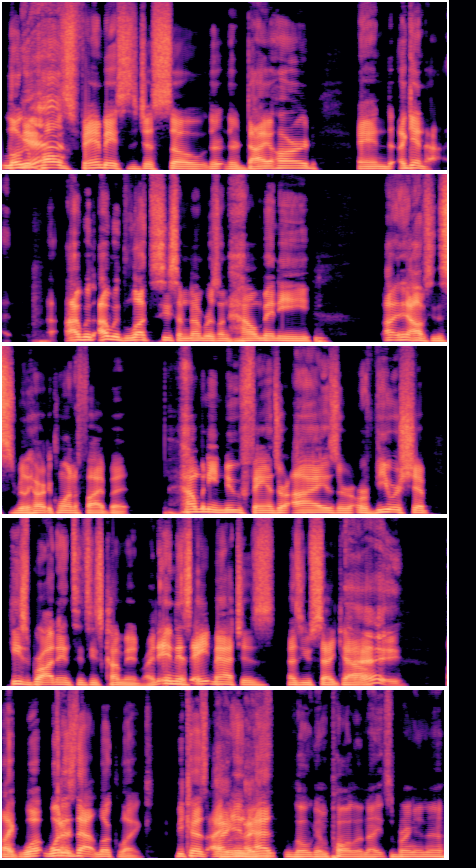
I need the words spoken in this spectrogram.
Logan Yeah. Paul's fan base is just so they're they're diehard. And again, I would I would love to see some numbers on how many. And obviously, this is really hard to quantify, but how many new fans or eyes or, or viewership he's brought in since he's come in, right? In his eight matches, as you said, Khal. Hey, Like, what what I- does that look like? Because I, I- I- as- Logan Paul and Knights bringing in.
